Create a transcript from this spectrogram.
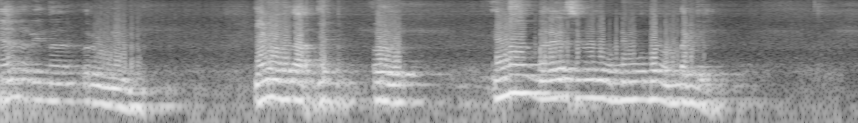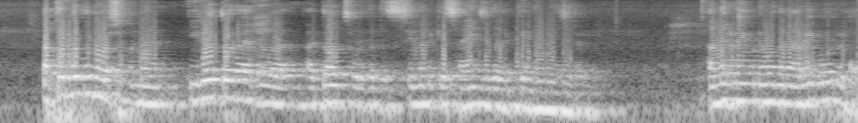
ഞാൻ അറിയുന്ന ഒരു ഉണ്ണിയുണ്ട്. ഞങ്ങൾ അത് ആദ്യം ഒരു ഇന്ന് മലയാള സിനിമയിൽ ഉണ്ണിമൂന്തൻ ഉണ്ടെങ്കിൽ പത്തിരുപത്തൊന്ന് വർഷം മുന്നേ ഇരുപത്തോരായിരം രൂപ അഡ്വാൻസ് കൊടുത്തിട്ട് സിനിമയ്ക്ക് സൈൻ ചെയ്ത വ്യക്തിയാണ് വിജയൻ അന്ന് ഈ ഉണ്ണിമൂന്തൻ അറിയുപോലും ഇല്ല.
